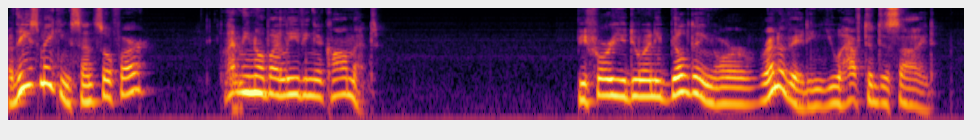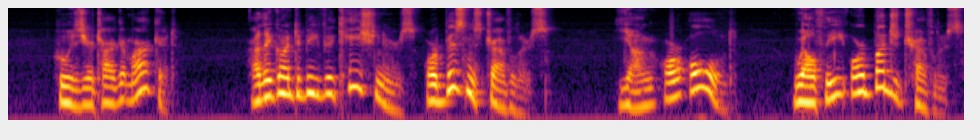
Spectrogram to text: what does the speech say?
Are these making sense so far? Let me know by leaving a comment. Before you do any building or renovating, you have to decide who is your target market? Are they going to be vacationers or business travelers? Young or old? Wealthy or budget travelers?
